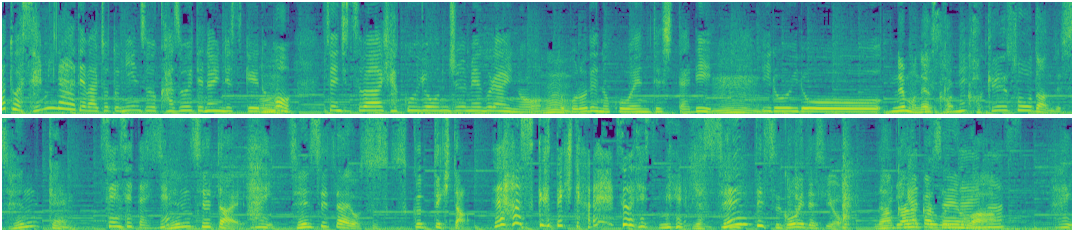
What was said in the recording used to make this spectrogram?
あとはセミナーではちょっと人数数えてないんですけれども、先日は140名ぐらいのところでの講演でしたり、うん。いろいろでもね。ですかねか家計相談で1000件1000世帯ね。1000世帯はい。1000世帯をす救ってきた。救ってきた。そうですね。いや1000ってすごいですよ。なかなか1000ありがとうございは。はい、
